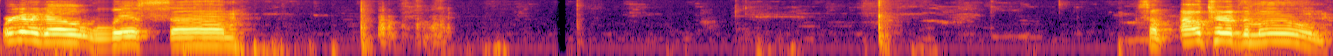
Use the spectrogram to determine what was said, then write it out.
We're going to go with some... Some Altar of the Moon.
